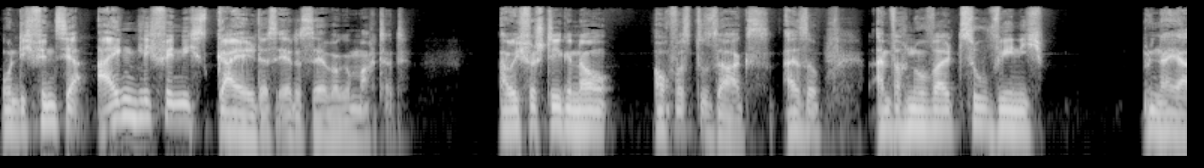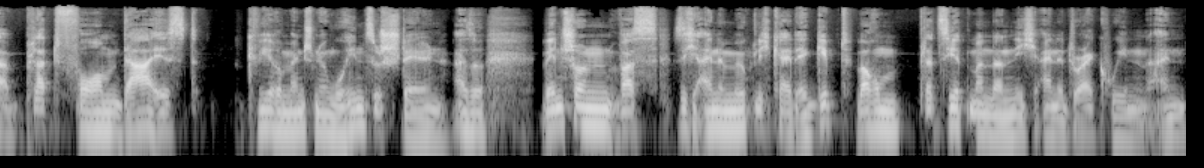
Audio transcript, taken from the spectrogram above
und ich finde es ja eigentlich finde ich es geil, dass er das selber gemacht hat. Aber ich verstehe genau auch, was du sagst. Also einfach nur, weil zu wenig, naja, Plattform da ist, queere Menschen irgendwo hinzustellen. Also wenn schon was sich eine Möglichkeit ergibt, warum platziert man dann nicht eine Drag Queen, einen,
